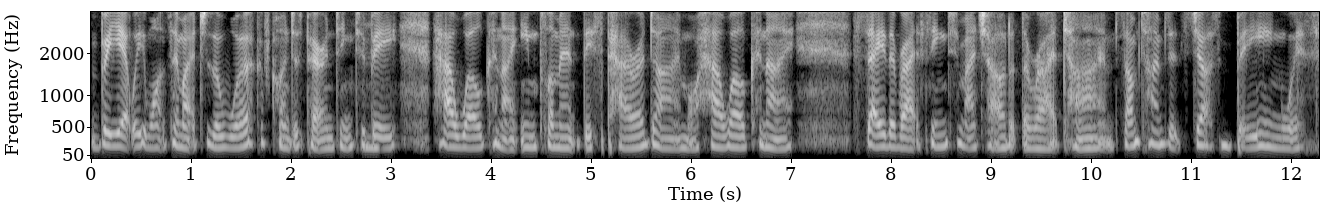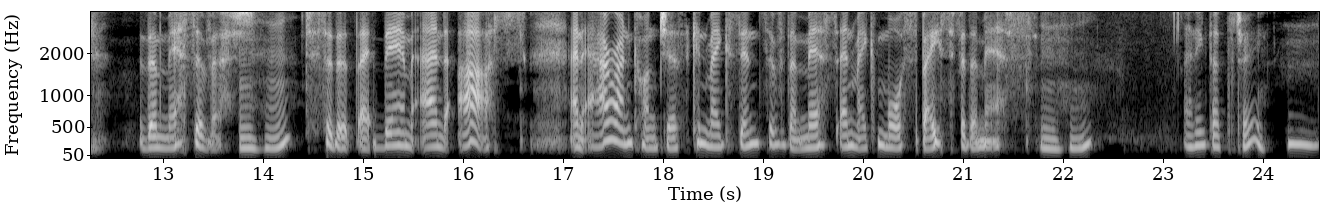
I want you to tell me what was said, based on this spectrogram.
But yet we want so much the work of conscious parenting to mm. be how well can I implement this paradigm or how well can I say the right thing to my child at the right time. Sometimes it's just being with the mess of it mm -hmm. so that they, them and us and our unconscious can make sense of the mess and make more space for the mess. Mm -hmm. I think that's true. Mm.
